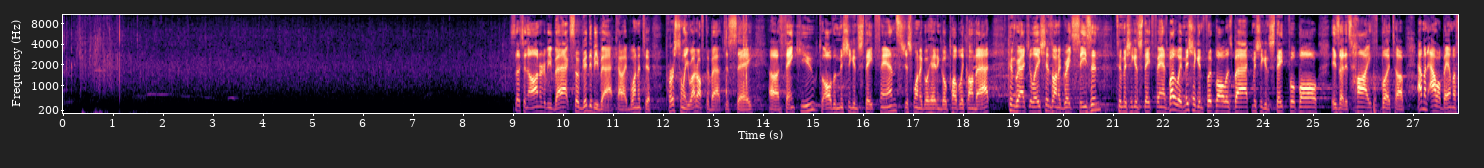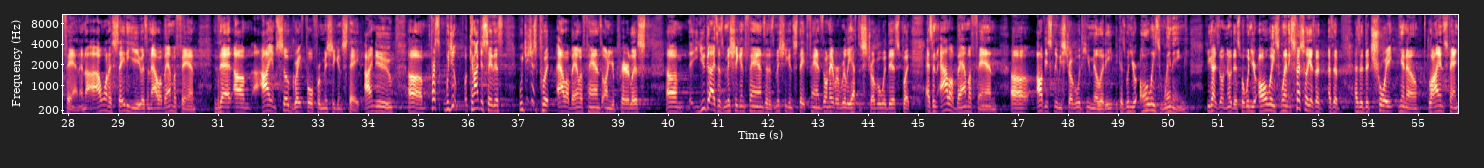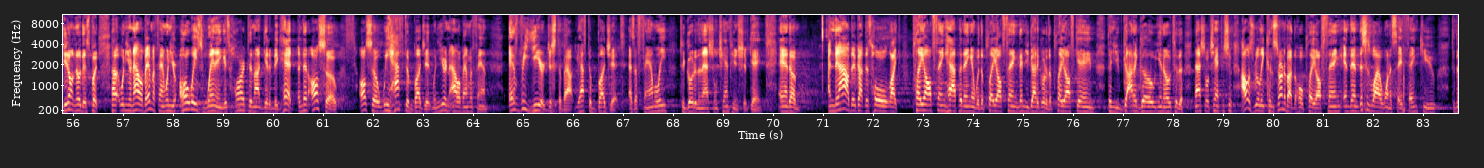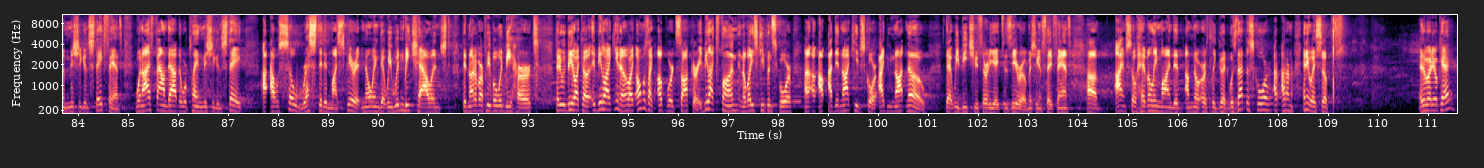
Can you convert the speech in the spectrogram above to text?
Such an honor to be back. So good to be back. I wanted to personally, right off the bat, just say uh, thank you to all the Michigan State fans. Just want to go ahead and go public on that. Congratulations on a great season to Michigan State fans. By the way, Michigan football is back. Michigan State football is at its height. But uh, I'm an Alabama fan, and I, I want to say to you, as an Alabama fan, that um, I am so grateful for Michigan State. I knew, um, first, would you, can I just say this? Would you just put Alabama fans on your prayer list? Um, you guys, as Michigan fans and as Michigan State fans, don't ever really have to struggle with this. But as an Alabama fan, uh, obviously we struggle with humility because when you're always winning, you guys don't know this, but when you're always winning, especially as a, as a, as a Detroit, you know, Lions fan, you don't know this, but uh, when you're an Alabama fan, when you're always winning, it's hard to not get a big head. And then also, also, we have to budget. When you're an Alabama fan, every year, just about, you have to budget as a family to go to the national championship game. And, um, and now they've got this whole like playoff thing happening, and with the playoff thing, then you got to go to the playoff game, then you've got to go, you know, to the national championship. I was really concerned about the whole playoff thing, and then this is why I want to say thank you to the Michigan State fans. When I found out that we're playing Michigan State, I, I was so rested in my spirit knowing that we wouldn't be challenged, that none of our people would be hurt, that it would be like a, it'd be like, you know, like almost like upward soccer. It'd be like fun and nobody's keeping score. I, I, I did not keep score. I do not know that we beat you 38 to 0, Michigan State fans. Um, I am so heavenly minded, I'm no earthly good. Was that the score? I, I don't know. Anyway, so, everybody okay?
